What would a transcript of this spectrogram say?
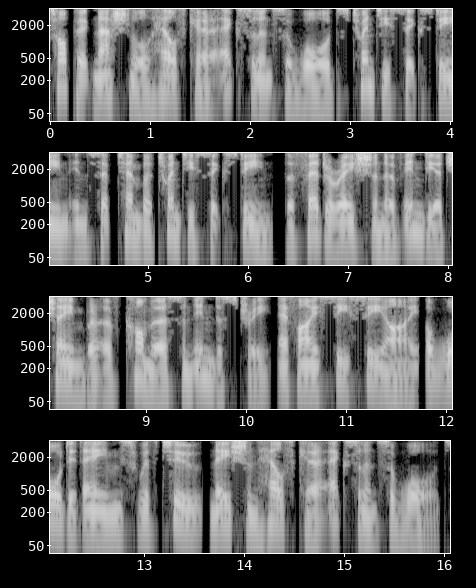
Topic National Healthcare Excellence Awards 2016 In September 2016, the Federation of India Chamber of Commerce and Industry awarded AIIMS with two Nation Healthcare Excellence Awards.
